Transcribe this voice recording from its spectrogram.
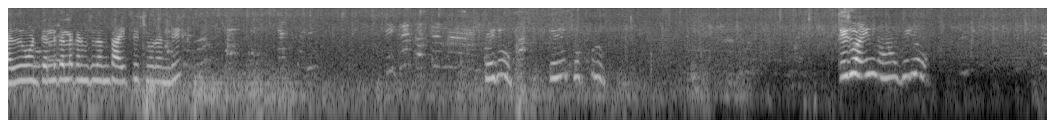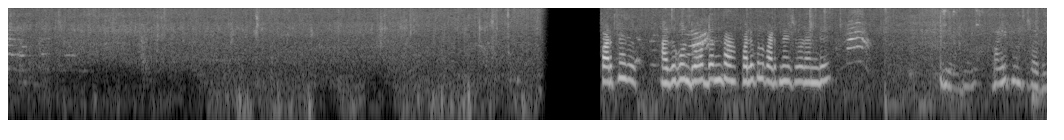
అదిగోండి తెల్ల తెల్ల కనిపిస్తుంది అంతా ఐస్ చూడండి. తేజు తేజు చెప్పులు. తేజు అయిందా వీడియో? పడుతున్నాయి అదిగోండి రోడ్డు అంతా పలుకులు పడుతున్నాయి చూడండి. బయట నుంచి అది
